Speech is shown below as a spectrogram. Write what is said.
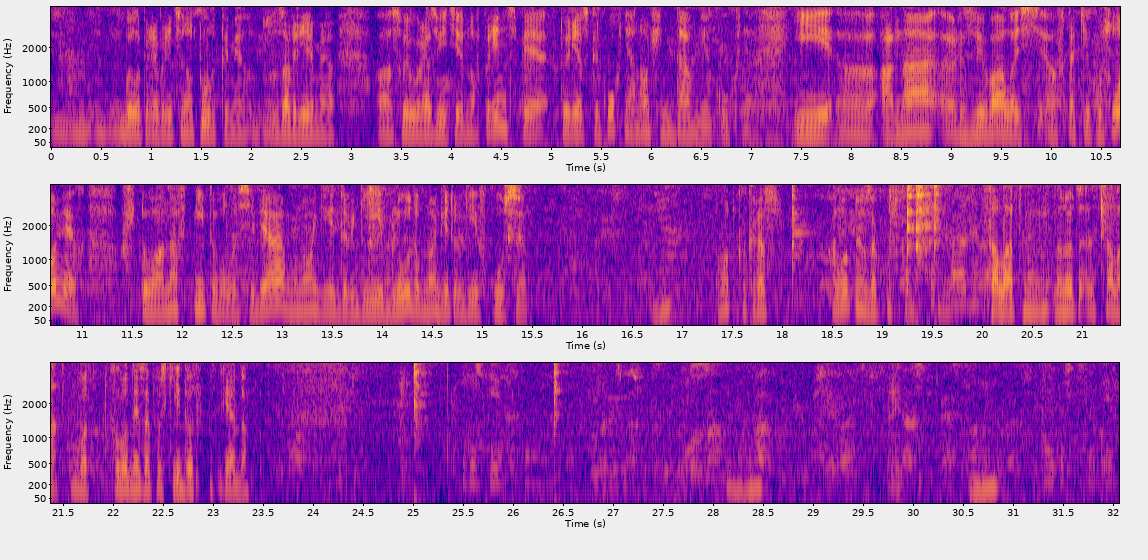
было приобретено турками за время э, своего развития, но в принципе турецкая кухня, она очень давняя кухня. И она развивалась в таких условиях, что она впитывала в себя многие другие блюда, многие другие вкусы. Вот как раз Холодная закуска. Салат. Ну, это салат. Вот холодные закуски идут рядом. Подожди, салат. А это что такое?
